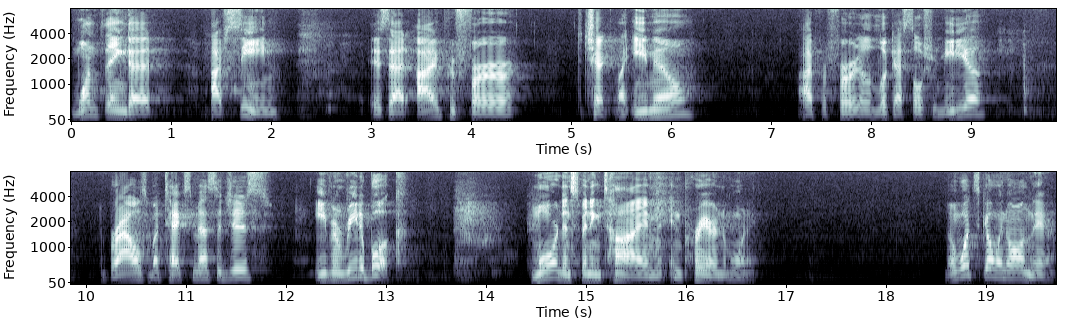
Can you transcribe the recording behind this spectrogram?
one thing that I've seen is that I prefer to check my email, I prefer to look at social media, to browse my text messages, even read a book, more than spending time in prayer in the morning. Now, what's going on there?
